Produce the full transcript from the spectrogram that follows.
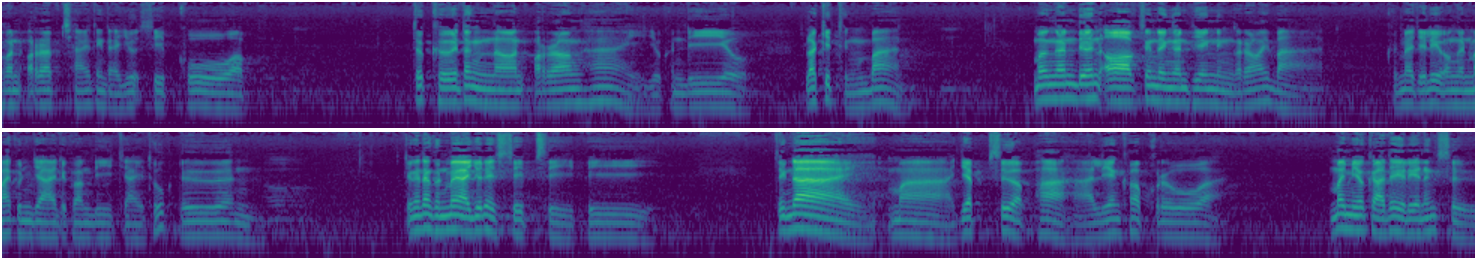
คนรับใช้ตั้งแต่อายุสิบขวบ ทุกคืนต้องนอนร้องไห้อยู่คนเดียวเพราะคิดถึงบ้าน เมื่อเงินเดือนออกซึ่งได้เงินเพียงหนึ่งร้อยบาทคุณแม่จะรีบเอาเงินไม้คุณยายด้วยความดีใจทุกเดือน จนกระทั่งคุณแม่อายุได้สิบสี่ปี จึงได้มาเย็บเสื้อผ้าหาเลี้ยงครอบครัว ไม่มีโอกาสได้เรียนหนังสือ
